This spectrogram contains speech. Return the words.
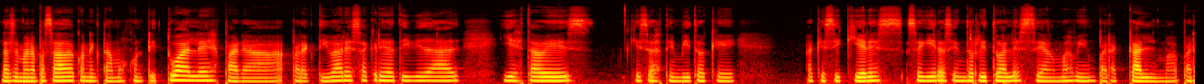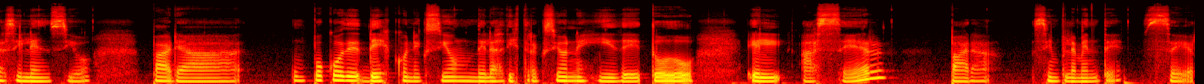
La semana pasada conectamos con rituales para, para activar esa creatividad y esta vez quizás te invito a que, a que si quieres seguir haciendo rituales sean más bien para calma, para silencio, para un poco de desconexión de las distracciones y de todo el hacer para simplemente ser.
